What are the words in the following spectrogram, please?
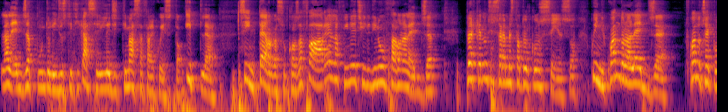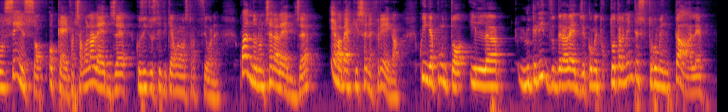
la legge appunto li giustificasse, li legittimasse a fare questo. Hitler si interroga su cosa fare e alla fine decide di non fare una legge, perché non ci sarebbe stato il consenso. Quindi quando la legge, quando c'è consenso, ok, facciamo la legge, così giustifichiamo la nostra azione. Quando non c'è la legge, e vabbè, chi se ne frega. Quindi, appunto, il, l'utilizzo della legge come t- totalmente strumentale,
